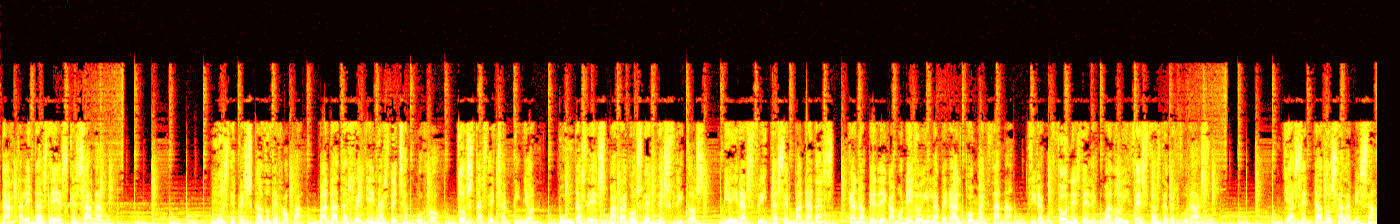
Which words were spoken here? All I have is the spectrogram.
tartaletas de esquesada, mousse de pescado de roca, patatas rellenas de changurro, tostas de champiñón, puntas de espárragos verdes fritos, vieiras fritas empanadas, canapé de gamonedo y laperal con manzana, tirabuzones de lenguado y cestas de verduras. Ya sentados a la mesa,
